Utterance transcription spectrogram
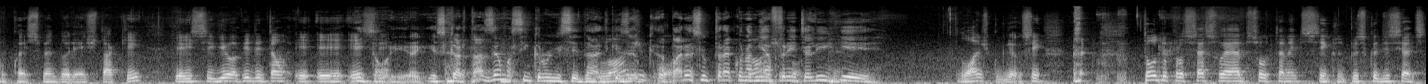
o conhecimento do Oriente está aqui, e aí seguiu a vida. Então, e, e, esse, então, esse cartaz é uma sincronicidade. Lógico, Quer dizer, aparece um treco na lógico, minha frente ali que. Lógico, assim, todo o processo é absolutamente síncrono. Por isso que eu disse antes,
